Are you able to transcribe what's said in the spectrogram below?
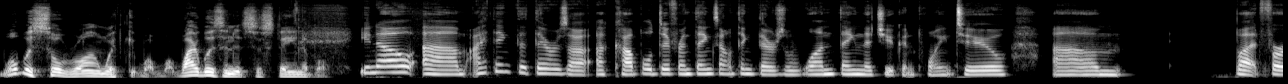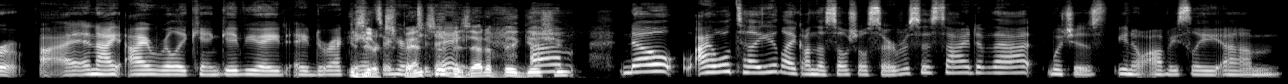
What was so wrong with? Why wasn't it sustainable? You know, um, I think that there was a, a couple different things. I don't think there's one one thing that you can point to. Um, but for and I, I really can't give you a, a direct Is it answer here today. Is that a big issue? Um, no, I will tell you, like on the social services side of that, which is, you know, obviously, um,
